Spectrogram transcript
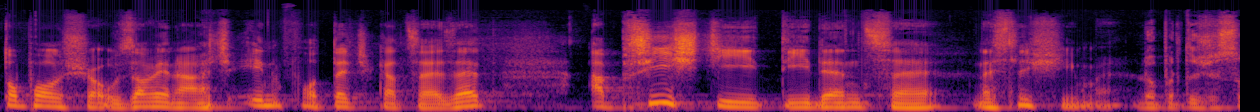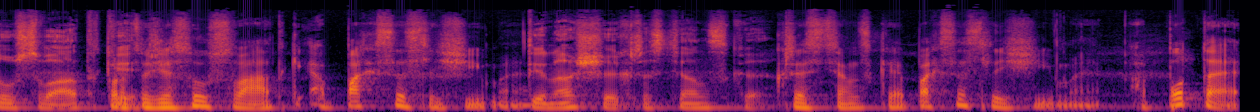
topolshow zavináč info.cz a příští týden se neslyšíme. No, protože jsou svátky. Protože jsou svátky a pak se slyšíme. Ty naše křesťanské. Křesťanské, pak se slyšíme. A poté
